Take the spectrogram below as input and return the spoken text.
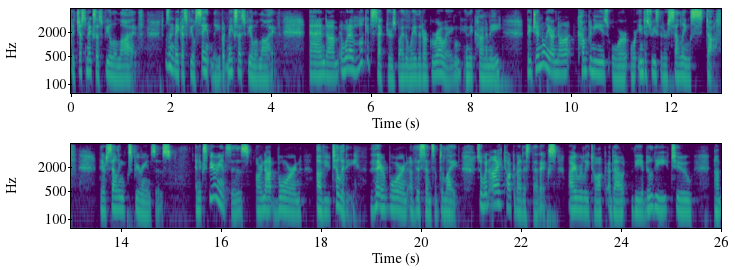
that just makes us feel alive? It doesn't make us feel saintly, but makes us feel alive. And um, and when I look at sectors, by the way, that are growing in the economy, they generally are not companies or or industries that are selling stuff. They're selling experiences. And experiences are not born of utility. They're born of this sense of delight. So when I talk about aesthetics, I really talk about the ability to um,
